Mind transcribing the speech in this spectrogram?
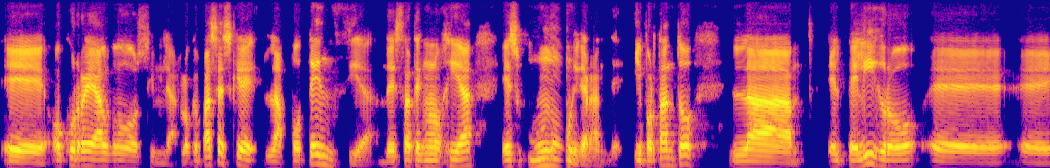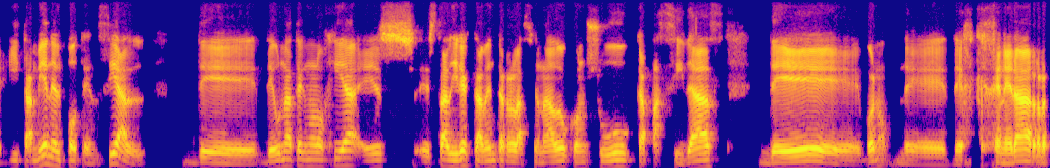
eh, ocurre algo similar. Lo que pasa es que la potencia de esta tecnología es muy, grande y por tanto la, el peligro eh, y también el potencial de, una tecnología es, está directamente relacionado con su capacidad de, bueno, de generar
